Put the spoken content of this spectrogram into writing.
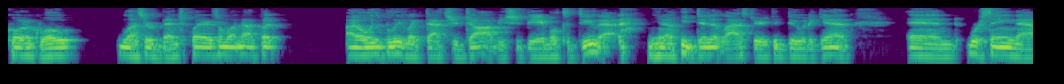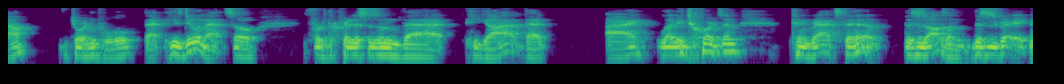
quote unquote lesser bench players and whatnot. But I always believe like that's your job. You should be able to do that. You know, he did it last year. He could do it again. And we're seeing now Jordan Poole that he's doing that. So for the criticism that he got that I levied towards him, congrats to him. This is awesome. This is great.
